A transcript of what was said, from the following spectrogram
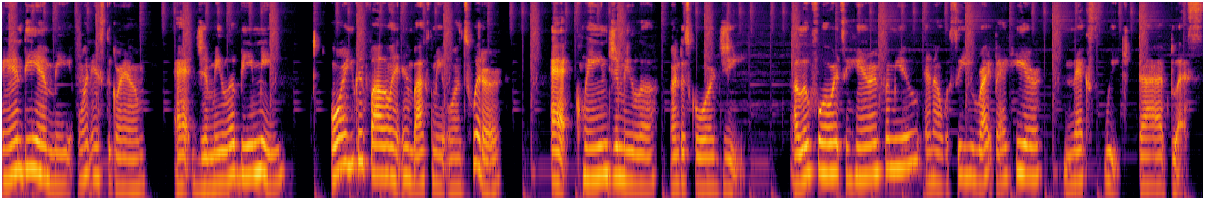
and DM me on Instagram at Jamila B. Me, or you can follow and inbox me on Twitter at Queen Jamila underscore G. I look forward to hearing from you, and I will see you right back here next week. God bless.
